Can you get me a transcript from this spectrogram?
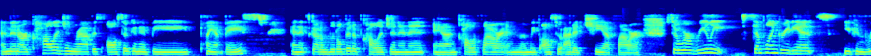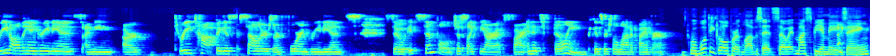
And then our collagen wrap is also going to be plant based and it's got a little bit of collagen in it and cauliflower. And then we've also added chia flour. So we're really simple ingredients. You can read all the ingredients. I mean, our three top biggest sellers are four ingredients. So it's simple, just like the RX bar, and it's filling because there's a lot of fiber. Well, Whoopi Goldberg loves it, so it must be amazing.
